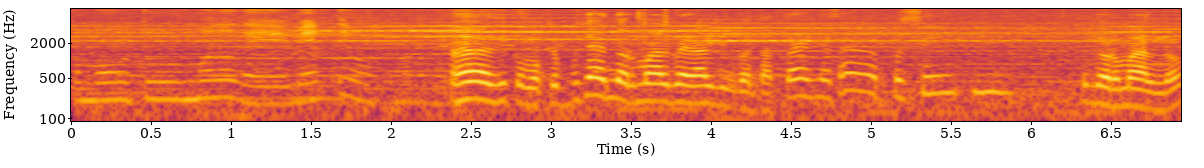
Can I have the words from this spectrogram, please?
como tu modo de verte o de Ah, así como que pues ya es normal ver a alguien con tatuajes, ah, pues sí, sí, normal, ¿no?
